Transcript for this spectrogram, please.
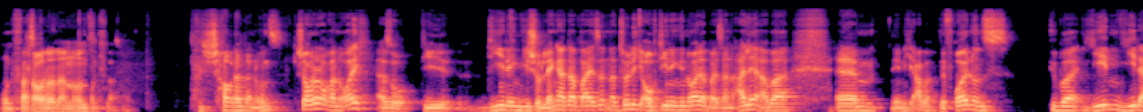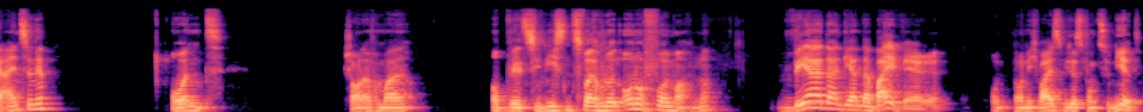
Unfassbar. Shoutout an uns. Unfassbar. Shoutout an uns. Shoutout auch an euch. Also die, diejenigen, die schon länger dabei sind, natürlich, auch diejenigen, die neu dabei sind. Alle, aber, ähm, nee, nicht aber. Wir freuen uns über jeden, jede einzelne. Und schauen einfach mal, ob wir jetzt die nächsten 200 auch noch voll machen. Ne? Wer dann gern dabei wäre und noch nicht weiß, wie das funktioniert,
